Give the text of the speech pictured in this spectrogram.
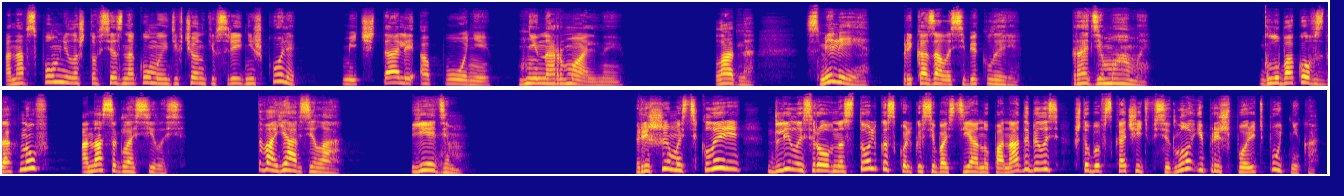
Она вспомнила, что все знакомые девчонки в средней школе мечтали о пони, ненормальные. «Ладно, смелее», — приказала себе Клэри. «Ради мамы». Глубоко вздохнув, она согласилась. «Твоя взяла. Едем». Решимость Клэри длилась ровно столько, сколько Себастьяну понадобилось, чтобы вскочить в седло и пришпорить путника.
